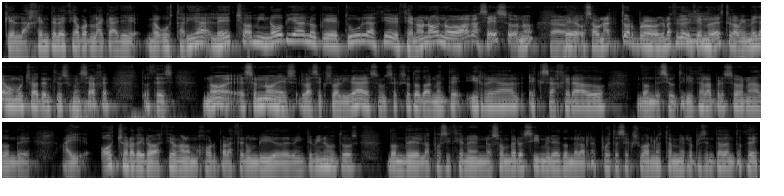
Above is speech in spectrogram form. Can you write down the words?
que la gente le decía por la calle, me gustaría, le he hecho a mi novia lo que tú le hacías. Y decía, no, no, no hagas eso, ¿no? Claro. Eh, o sea, un actor pornográfico diciendo Mm. esto, que a mí me llamó mucho la atención su mensaje. Entonces, no, eso no es la sexualidad, es un sexo totalmente irreal, exagerado, donde se utiliza a la persona, donde hay ocho horas de grabación a lo mejor para hacer un vídeo de 20 minutos, donde las posiciones no son verosímiles, donde la respuesta sexual no está bien representada. Entonces,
